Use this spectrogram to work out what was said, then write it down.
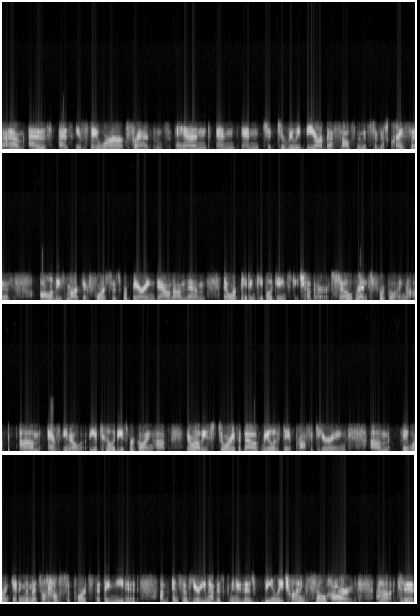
um, as as if they were friends and and and to, to really be our best selves in the midst of this crisis, all of these market forces were bearing down on them that were pitting people against each other. So rents were going up, um, every, you know, utilities were going up. There were all these stories about real estate profiteering. Um, they weren't getting the mental health supports that they needed. Um, and so here you have this community that is really trying so hard uh, to,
